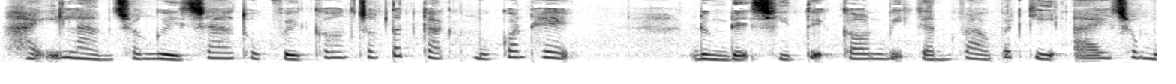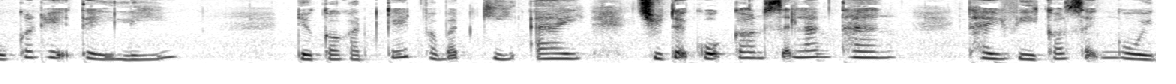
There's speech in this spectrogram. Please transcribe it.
hãy làm cho người cha thuộc về con trong tất cả các mối quan hệ đừng để trí tuệ con bị gắn vào bất kỳ ai trong mối quan hệ thể lý. Nếu có gắn kết vào bất kỳ ai, trí tuệ của con sẽ lang thang. Thay vì con sẽ ngồi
